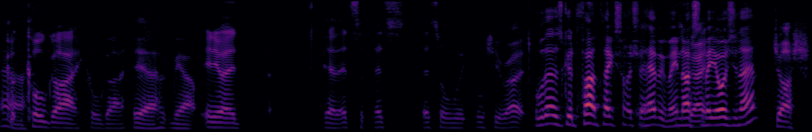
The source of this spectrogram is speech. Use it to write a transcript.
Ah. cool, guy. Cool guy. yeah, hook me up. Anyway, yeah, that's that's that's all we, all she wrote. Well, that was good fun. Thanks so much for having me. Nice to meet you. What's your name? Josh.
